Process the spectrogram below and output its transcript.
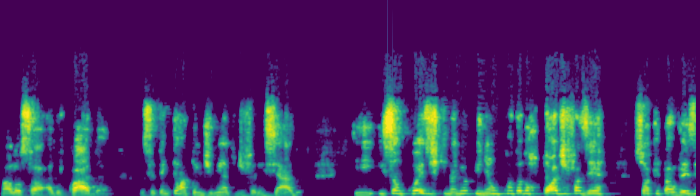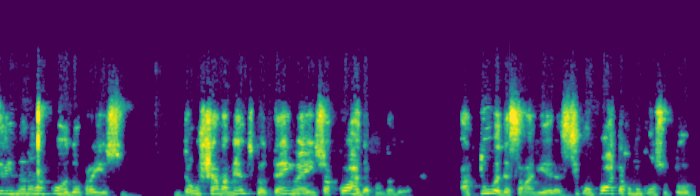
uma louça adequada. Você tem que ter um atendimento diferenciado. E, e, são coisas que, na minha opinião, o contador pode fazer, só que talvez ele ainda não acordou para isso. Então, o chamamento que eu tenho é isso: acorda, contador. Atua dessa maneira, se comporta como um consultor.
